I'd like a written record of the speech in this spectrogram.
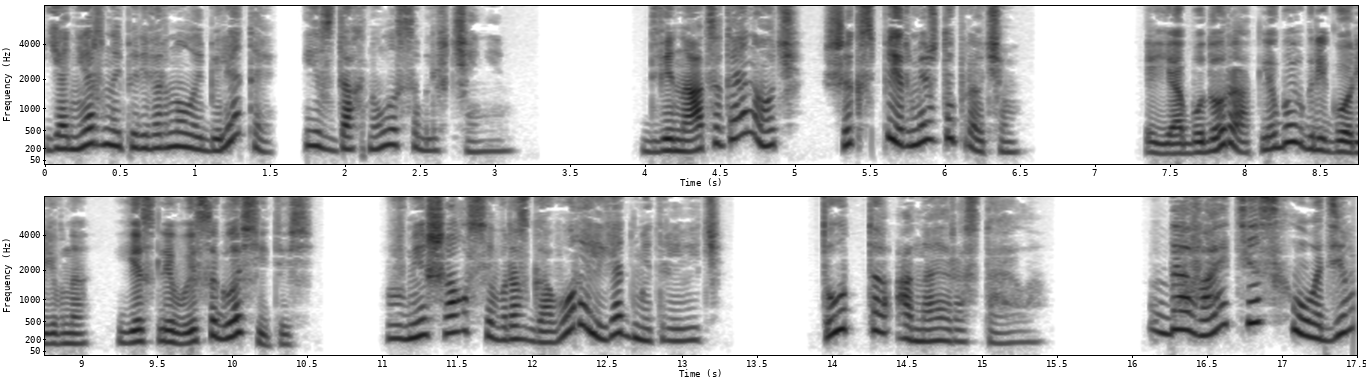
Я нервно перевернула билеты и вздохнула с облегчением. Двенадцатая ночь. Шекспир, между прочим. Я буду рад, Любовь Григорьевна, если вы согласитесь. Вмешался в разговор Илья Дмитриевич. Тут-то она и растаяла. «Давайте сходим».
